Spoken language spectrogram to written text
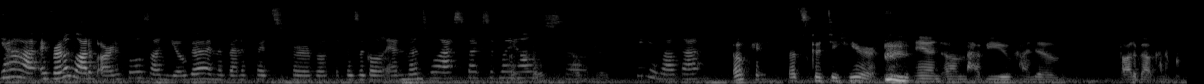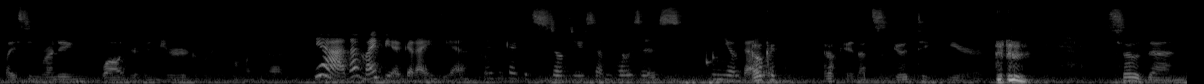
Yeah, I've read a lot of articles on yoga and the benefits for both the physical and mental aspects of my okay. health. So Okay. thinking about that. Okay, that's good to hear. and um, have you kind of thought about kind of replacing running while you're injured or anything like that? Yeah, that might be a good idea. I think I could still do some poses in yoga. Okay. Okay, that's good to hear. so then,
